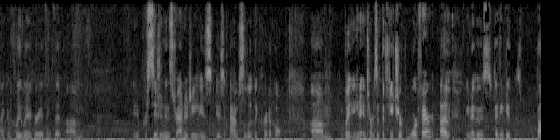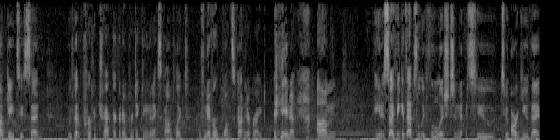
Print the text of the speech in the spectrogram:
I completely agree. I think that um, you know, precision in strategy is is absolutely critical. Um, but you know, in terms of the future of warfare, uh, you know, it was I think it's Bob Gates who said, "We've got a perfect track record in predicting the next conflict. We've never once gotten it right." you know, um, you know. So I think it's absolutely foolish to to to argue that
